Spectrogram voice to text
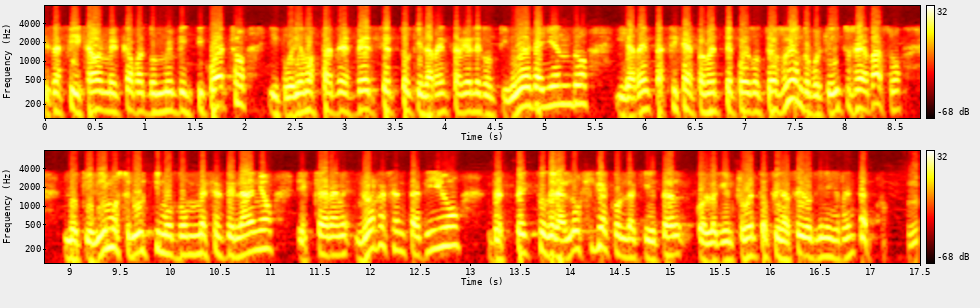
que se ha fijado el mercado para el 2024 y podríamos tal vez ver cierto que la renta variable continúe cayendo y la renta fija eventualmente puede continuar subiendo, porque dicho sea paso, lo que vimos en los últimos dos meses del año es claramente no es representativo respecto de la lógica con la que tal con la que instrumentos financieros tienen que rentar. ¿Mm?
